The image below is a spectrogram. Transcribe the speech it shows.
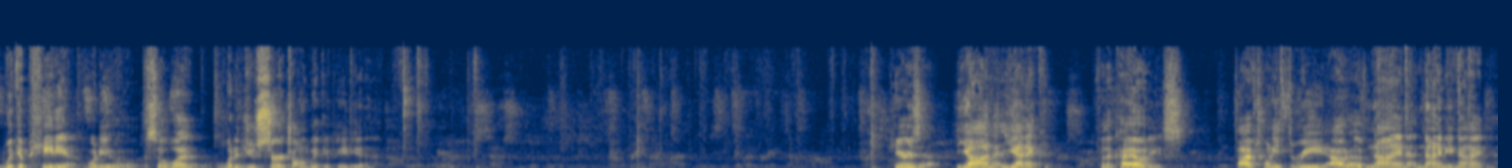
Wikipedia. What do you? So what? What did you search on Wikipedia? Here's Jan Jenik for the Coyotes. 523 out of 999.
